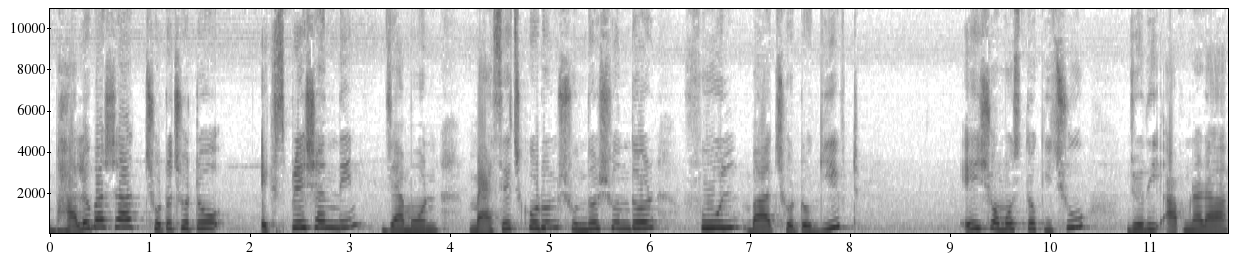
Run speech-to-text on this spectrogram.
ভালোবাসার ছোট ছোট এক্সপ্রেশন দিন, যেমন মেসেজ করুন সুন্দর সুন্দর ফুল বা ছোট গিফট এই সমস্ত কিছু যদি আপনারা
